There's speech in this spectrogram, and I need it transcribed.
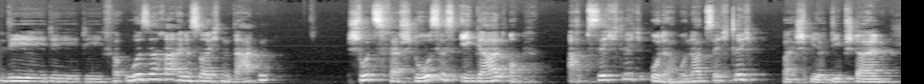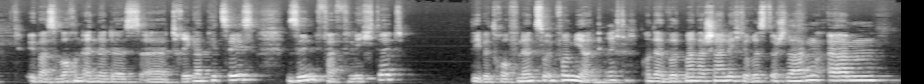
die, die, die Verursacher eines solchen Datenschutzverstoßes, egal ob absichtlich oder unabsichtlich, Beispiel Diebstahl übers Wochenende des äh, Träger-PCs, sind verpflichtet, die Betroffenen zu informieren. Richtig. Und dann wird man wahrscheinlich juristisch sagen, ähm,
